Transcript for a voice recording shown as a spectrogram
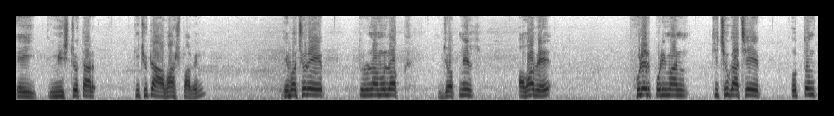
এই মিষ্টতার কিছুটা আভাস পাবেন। এবছরে তুলনামূলক যত্নের অভাবে ফুলের পরিমাণ কিছু গাছে অত্যন্ত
